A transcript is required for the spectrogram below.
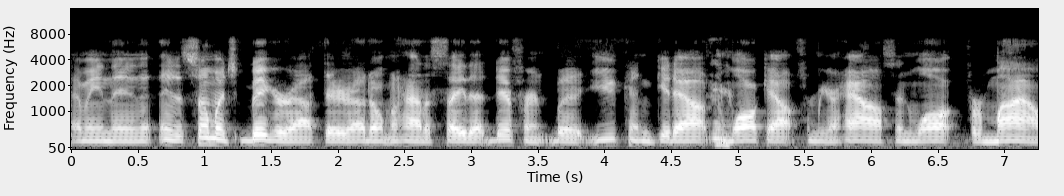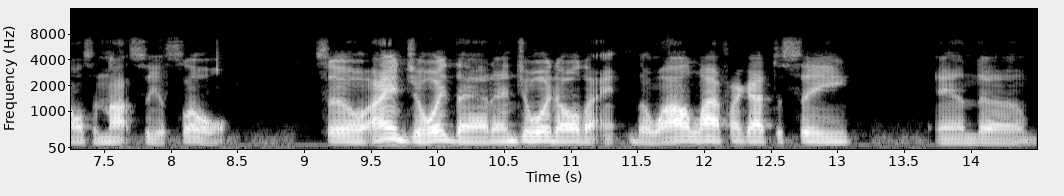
I mean, and it's so much bigger out there. I don't know how to say that different, but you can get out and walk out from your house and walk for miles and not see a soul. So I enjoyed that. I enjoyed all the the wildlife I got to see, and um,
